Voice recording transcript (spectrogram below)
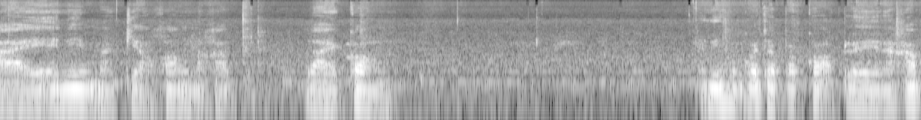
ลายไอ้นี่มาเกี่ยวข้องนะครับ ลายกล้อง อันนี้ผมก็จะประกอบเลยนะครับ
